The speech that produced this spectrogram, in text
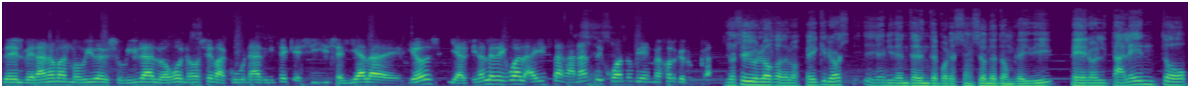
del verano más movido de su vida, luego no se vacuna, dice que sí, se lía la de Dios, y al final le da igual, ahí está ganando y jugando bien mejor que nunca. Yo soy un loco de los Patriots, evidentemente por extensión de Tom Brady, pero el talento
